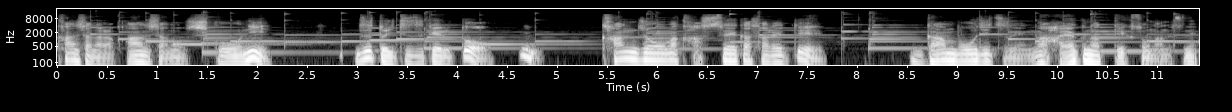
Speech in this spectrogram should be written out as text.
感謝なら感謝の思考にずっと居続けると、うん、感情が活性化されて、願望実現が早くなっていくそうなんですね。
